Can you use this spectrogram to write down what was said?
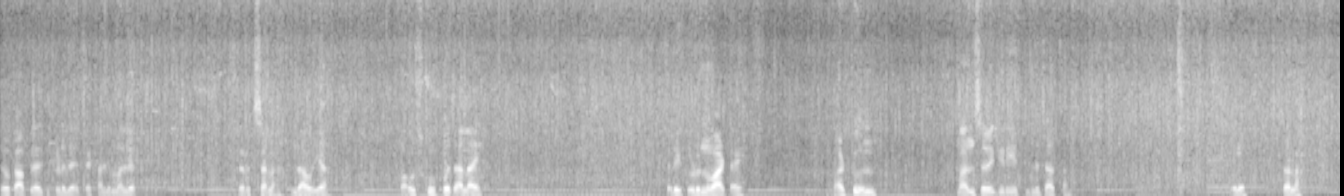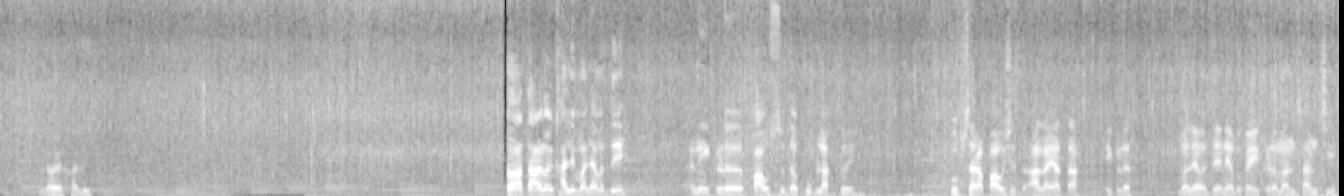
तो का आपल्याला तिकडे जायचं आहे खाली मला. तर चला जाऊया. पाऊस खूपच आलाय. तर इकडून वाट आहे. वाटून माणसं वगैरे येतीलच आता. चला जाऊया खाली. आता आलोय खाली मल्यामध्ये आणि इकडं पाऊस सुद्धा खूप लागतोय. खूप सारा पाऊस आला आलाय आता इकडं मल्यामध्ये. आणि बघा इकडं माणसं आमची.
